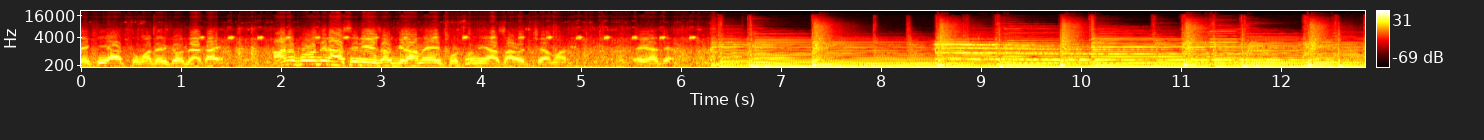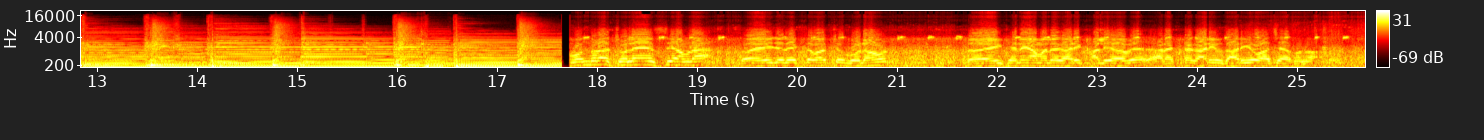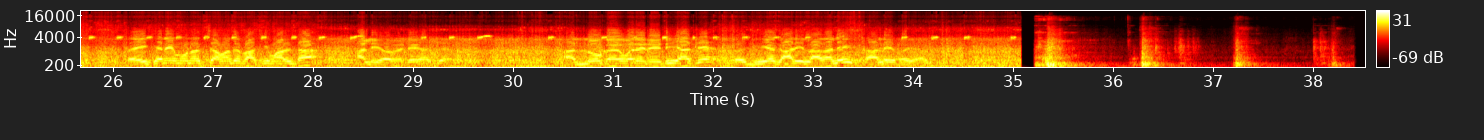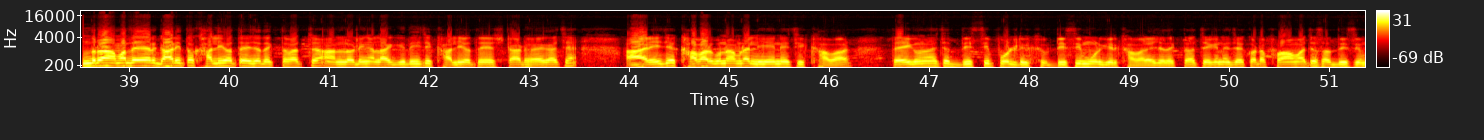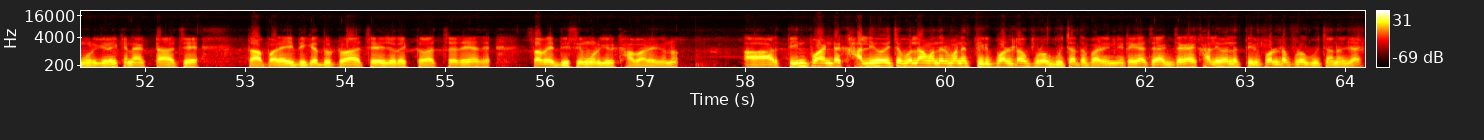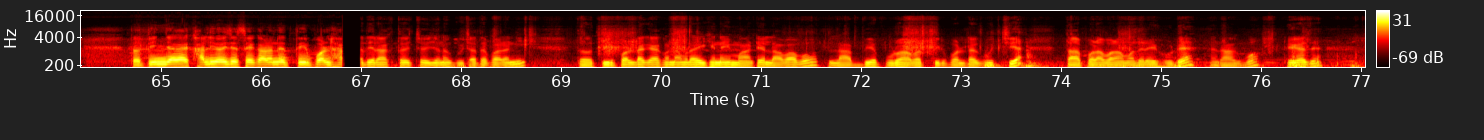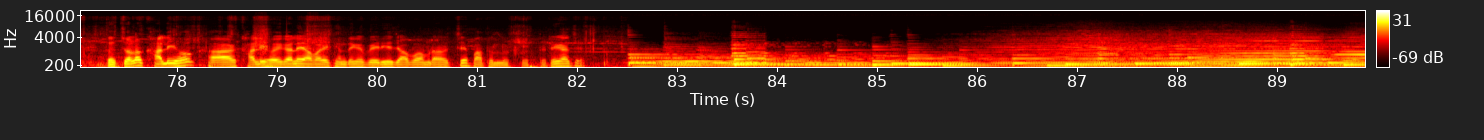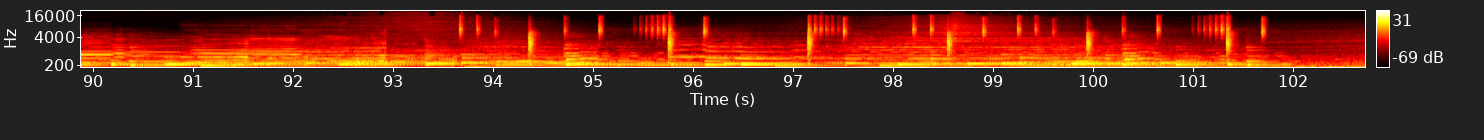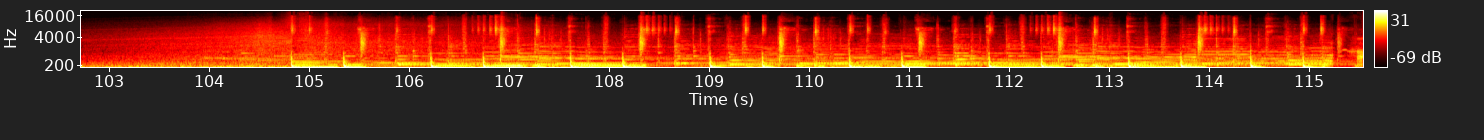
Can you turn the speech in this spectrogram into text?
দেখি আর তোমাদেরকেও দেখায় আমি কোনোদিন আসিনি এসব গ্রামে, এই প্রথমেই আসা হচ্ছে আমার। ঠিক আছে? চলে এসেছি আমরা। তো এই যে দেখতে পাচ্ছ গোডাউন। তো এইখানে আমাদের গাড়ি খালি হবে। আর একটা গাড়িও দাঁড়িয়েও আছে এখনও। তো এইখানেই মনে হচ্ছে আমাদের বাকি মালটা খালি হবে, ঠিক আছে? আর লোক একবারে রেডি আছে। তো গিয়ে গাড়ি লাগালেই খালি হয়ে যাবে। বন্ধুরা, আমাদের গাড়ি তো খালি হতে এই যে দেখতে পাচ্ছ আনলোডিংয়ে লাগিয়ে দিয়েছি। খালি হতে স্টার্ট হয়ে গেছে। আর এই যে খাবারগুলো আমরা নিয়ে এনেছি খাবার তো এইগুলো হচ্ছে দেশি পোলট্রি দেশি মুরগির খাবার। এই যে দেখতে পাচ্ছি, এখানে যে কটা ফার্ম আছে, সব দেশি মুরগির। এখানে একটা আছে, তারপরে এইদিকে দুটো আছে, এই যে দেখতে পাচ্ছ, ঠিক আছে? সব এই দেশি মুরগির খাবার এগুলো। আর তিন পয়েন্টে খালি হয়েছে বলে আমাদের মানে তিরপলটাও পুরো গুছাতে পারিনি, ঠিক আছে? এক জায়গায় খালি হলে তিরপলটা পুরো গুছানো যায়। তো তিন জায়গায় খালি হয়েছে, সে কারণে তিরপল ঢাকা দিয়ে রাখতে হচ্ছে ওই জন্য গুছাতে পারেনি। তো তিরপলটাকে এখন আমরা এখানে এই মাঠে লাভাবো লাভিয়ে পুরো আবার তিরপলটা গুছিয়ে তারপর আবার আমাদের এই হুডে রাখব, ঠিক আছে? তো চলো খালি হোক, আর খালি হয়ে গেলে আবার এখান থেকে বেরিয়ে যাব আমরা হচ্ছে পাথর লোড করতে, ঠিক আছে?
